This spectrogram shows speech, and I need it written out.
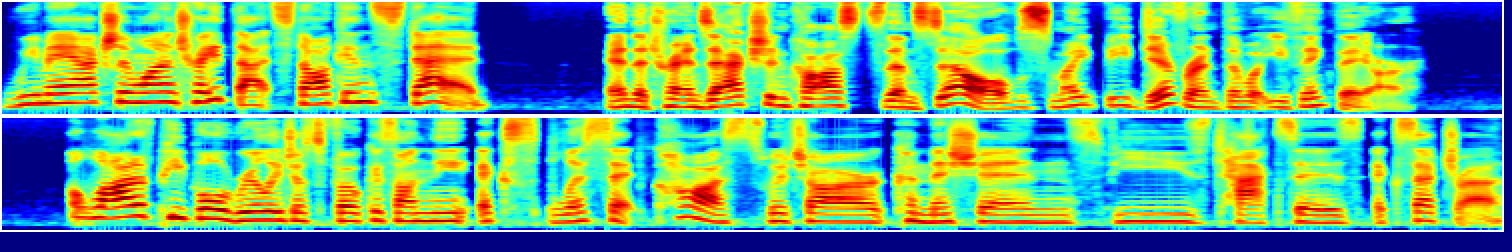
We may actually want to trade that stock instead. And the transaction costs themselves might be different than what you think they are a lot of people really just focus on the explicit costs which are commissions fees taxes etc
